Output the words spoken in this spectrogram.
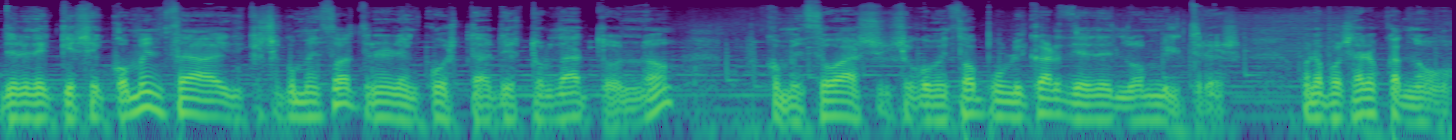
Desde que se comienza, que se comenzó a tener encuestas de estos datos, ¿no? Comenzó a, se comenzó a publicar desde el 2003. Bueno, pues ahora es cuando,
